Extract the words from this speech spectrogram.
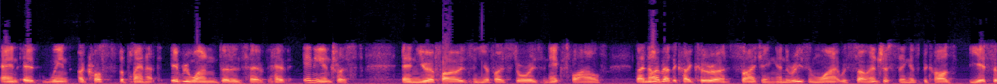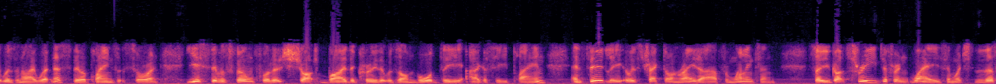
and it went across the planet. Everyone that is have, have any interest in UFOs and UFO stories and X Files They know about the Kaikoura sighting, and the reason why it was so interesting is because, yes, it was an eyewitness. There were planes that saw it. Yes, there was film footage shot by the crew that was on board the Argosy plane. And thirdly, it was tracked on radar from Wellington. So you've got three different ways in which this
